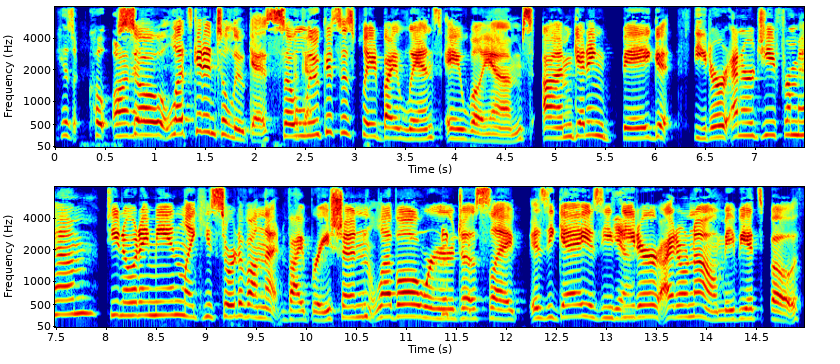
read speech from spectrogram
He has a coat on. So let's get into Lucas. So Lucas is played by Lance A. Williams. I'm getting big theater energy from him. Do you know what I mean? Like he's sort of on that vibration level where you're just like, is he gay? Is he Yeah. theater? I don't know. Maybe it's both.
